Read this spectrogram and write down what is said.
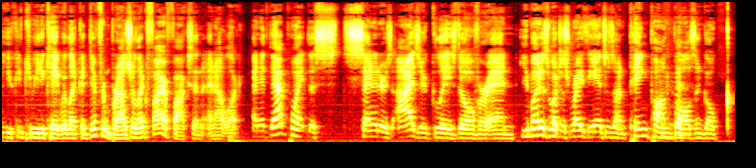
you could communicate with like a different browser like Firefox and, and Outlook. And at that point, the senator's eyes are glazed over and you might as well just write the answers on ping pong balls and go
